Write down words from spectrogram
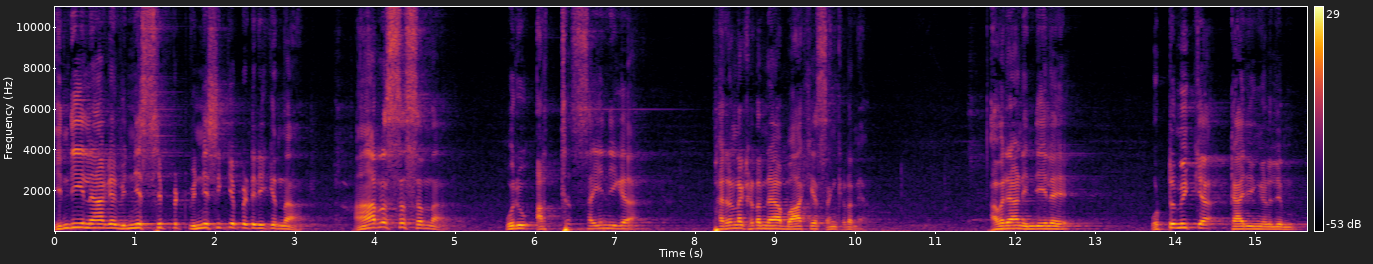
ഇന്ത്യയിലാകെ വിന്യസിപ്പെ വിന്യസിക്കപ്പെട്ടിരിക്കുന്ന ആർ എസ് എസ് എന്ന ഒരു അർദ്ധ സൈനിക ഭരണഘടനാ ബാഹ്യ സംഘടന. അവരാണ് ഇന്ത്യയിലെ ഒട്ടുമിക്ക കാര്യങ്ങളിലും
